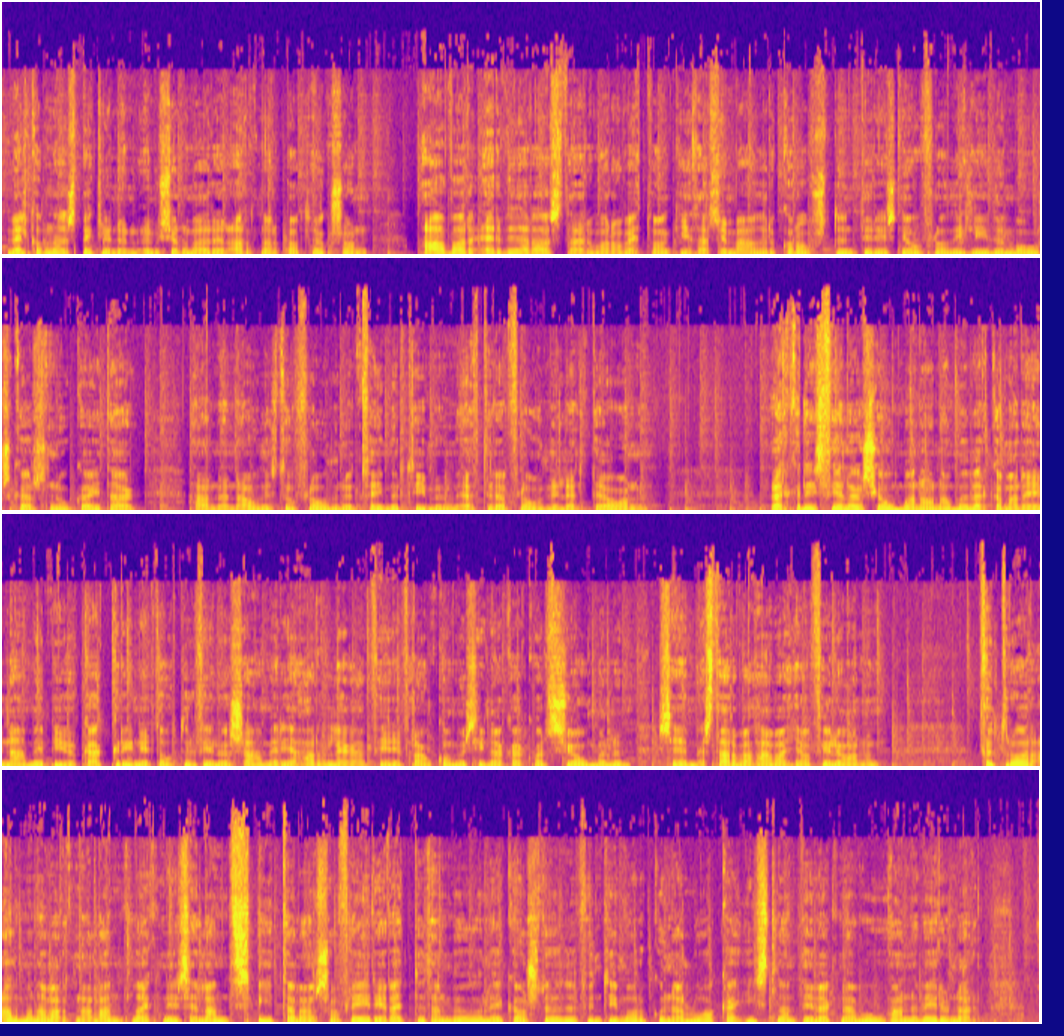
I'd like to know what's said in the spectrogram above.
Velkomnaði speiklinum um sjónumæður er Arnar Páll Haugsson. Afar erfiðar aðstæðar voru á vettvangi þar sem aður grófst undir í snjóflóði hlýðum Óskarsnúka í dag. Hann náðist úr flóðunum tveimur tímum eftir að flóði lendi á honum. Verkanýsfélag sjóman á námuverkamanna í Namibíu gaggrínir dótturfélag Samerja Harlega fyrir framkomu sína gagvar sjómanum sem starfað hafa hjá félagunum. Fulltrúar almannavarna, landlæknis, landspítalans og fleiri rættu þann möguleika á stöðufundi í morgun að loka Íslandi vegna Wuhan verunar.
